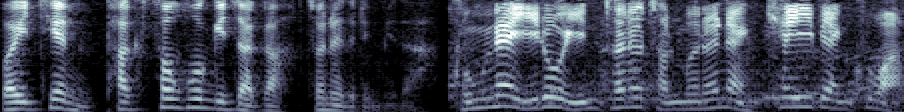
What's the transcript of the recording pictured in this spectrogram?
YTN 박성호 기자가 전해드립니다. 국내 1호 인터넷 전문은행 K뱅크와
